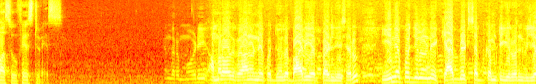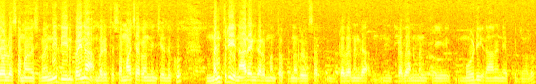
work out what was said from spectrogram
Vasu face to face. Narendra Modi అమరావతికి రానున్న నేపథ్యంలో భారీ ఏర్పాట్లు చేశారు. ఈ నేపథ్యంలోనే కేబినెట్ సబ్ కమిటీ ఈ రోజు విజయవాడలో సమావేశమైంది. దీనిపైన మరింత సమాచారం అందించేందుకు మంత్రి నారాయణ గారు మనతో ఉన్నారు ప్రధానంగా ప్రధానమంత్రి మోడీ రానున్న నేపథ్యంలో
